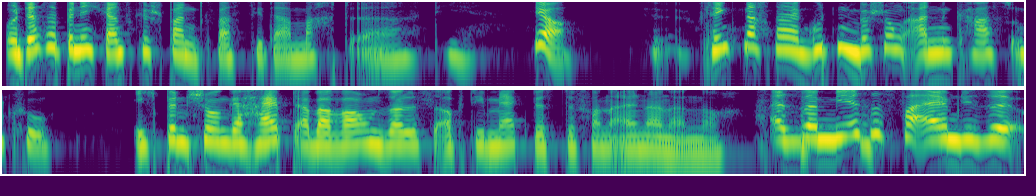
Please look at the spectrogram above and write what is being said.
Und deshalb bin ich ganz gespannt, was die da macht. Äh, die, ja, klingt nach einer guten Mischung an Cast und Crew. Ich bin schon gehypt, aber warum soll es auf die Merkliste von allen anderen noch? Also bei mir ist es vor allem diese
